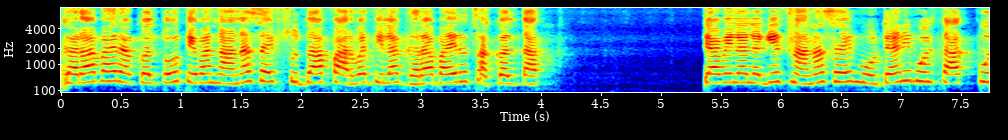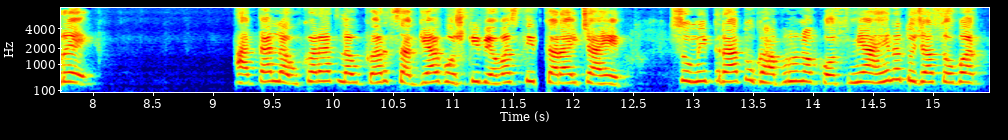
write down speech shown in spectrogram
घराबाहेर अकलतो तेव्हा नानासाहेब सुद्धा पार्वतीला घराबाहेरच अकलतात त्यावेळेला लगेच नानासाहेब मोठ्याने बोलतात पुरे आता लवकरात लवकर सगळ्या गोष्टी व्यवस्थित करायच्या आहेत. सुमित्रा तू घाबरू नकोस. मी आहे ना तुझ्यासोबत.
